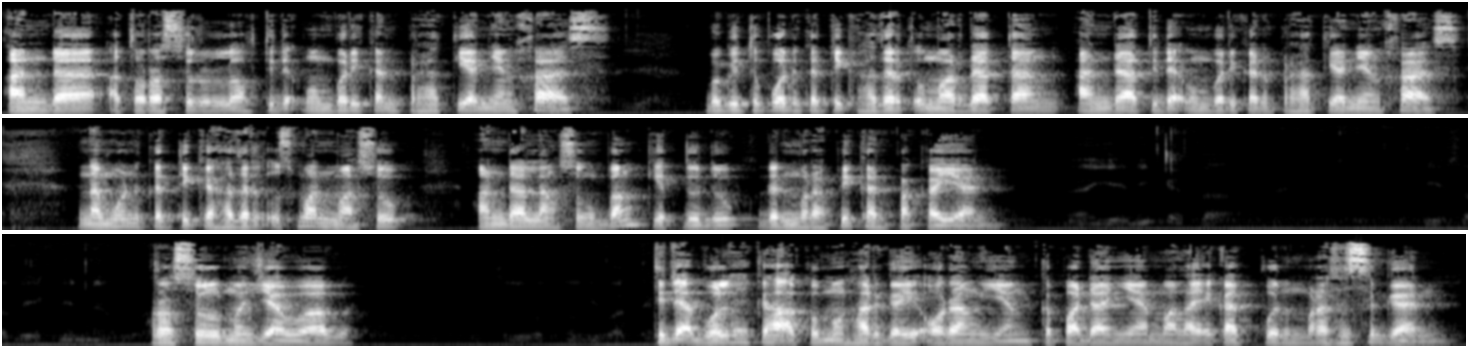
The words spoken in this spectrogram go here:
Anda atau Rasulullah tidak memberikan perhatian yang khas. Begitupun ketika Hadrat Umar datang, Anda tidak memberikan perhatian yang khas. Namun ketika Hadrat Utsman masuk, Anda langsung bangkit duduk dan merapikan pakaian. Rasul menjawab, Tidak bolehkah aku menghargai orang yang kepadanya malaikat pun merasa segan?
